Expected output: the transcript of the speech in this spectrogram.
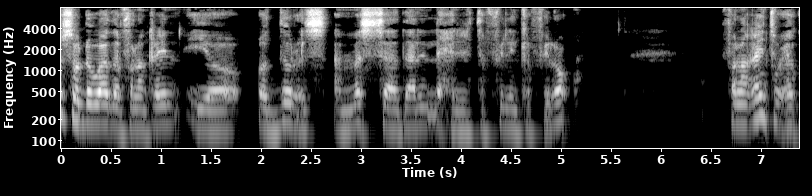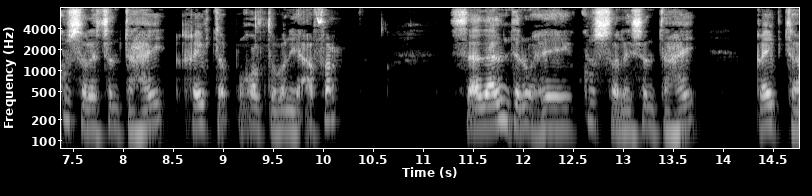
ku soo dhowaada falanqayn iyo odoros ama saadaalin la xiriirta filinka filo. Falanqayntu waxay ku salaysan tahay qeybta boqol toban iyo afar. Saadaalintan waxay ku salaysan tahay qeybta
